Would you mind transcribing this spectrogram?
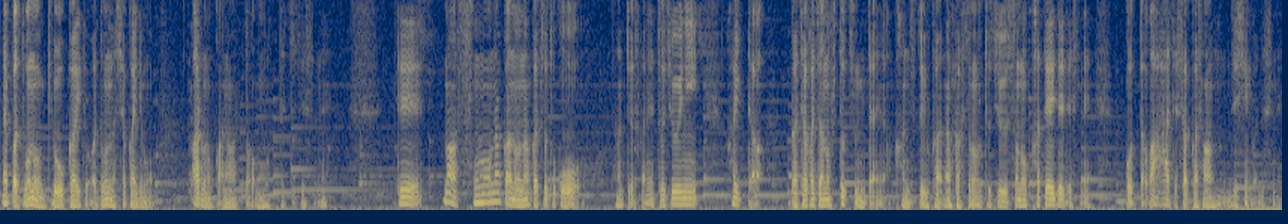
やっぱどの業界とかどんな社会にもあるのかなとは思っててですね。で、まあその中のなんかちょっとこう、なんていうんですかね、途中に入ったガチャガチャの一つみたいな感じというか、なんかその途中、その過程でですね、起こったわーって作家さん自身がですね、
